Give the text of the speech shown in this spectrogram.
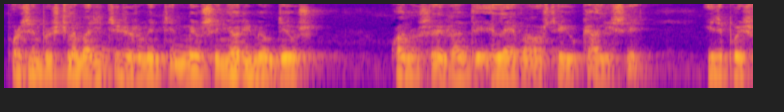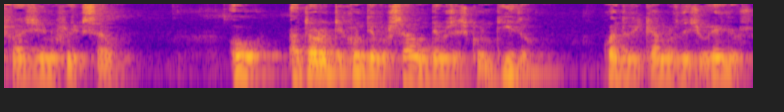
Por exemplo, exclamar interiormente: Meu Senhor e meu Deus, quando o celebrante eleva a hóstia e o cálice e depois faz genuflexão. Ou adoro-te com devoção, Deus escondido, quando ficamos de joelhos.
